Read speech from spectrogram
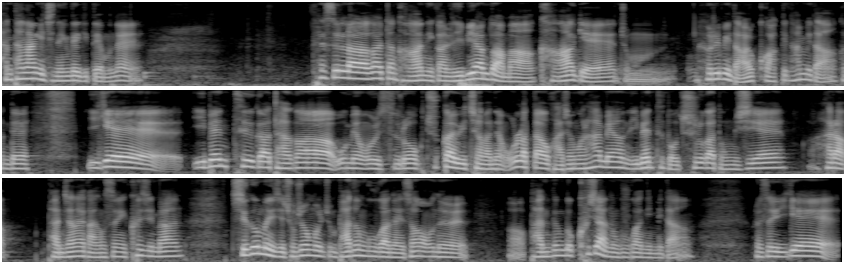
탄탄하게 진행되기 때문에 테슬라가 일단 강하니까 리비안도 아마 강하게 좀 흐름이 나올 것 같긴 합니다. 근데 이게 이벤트가 다가오면 올수록 주가 위치가 만약 올랐다고 가정을 하면 이벤트 노출과 동시에 하락 반전할 가능성이 크지만 지금은 이제 조정을 좀 받은 구간에서 오늘 어, 반등도 크지 않은 구간입니다. 그래서 이게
